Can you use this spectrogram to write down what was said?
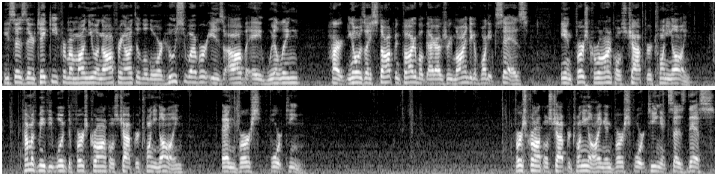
He says there, Take ye from among you an offering unto the Lord, whosoever is of a willing heart. You know, as I stopped and thought about that, I was reminded of what it says in First Chronicles chapter 29. Come with me, if you would, to First Chronicles chapter 29 and verse 14. First Chronicles chapter 29 and verse 14, it says this.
